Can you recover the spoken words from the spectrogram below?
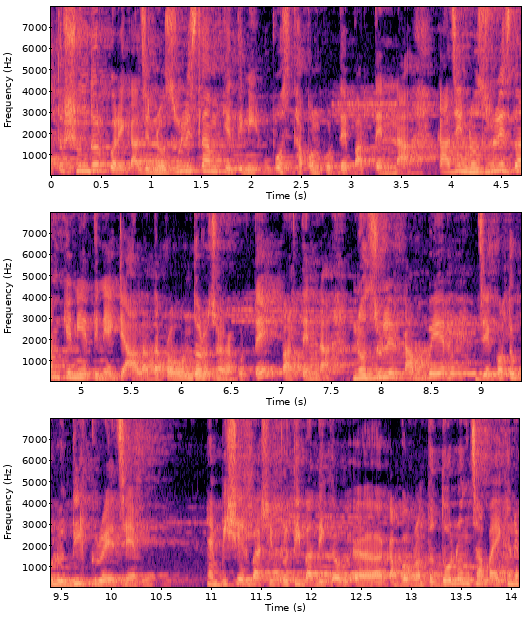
এত সুন্দর করে কাজী নজরুল ইসলামকে তিনি উপস্থাপন করতে পারতেন না। কাজী নজরুল ইসলামকে নিয়ে তিনি একটি আলাদা প্রবন্ধ রচনা করতে পারতেন না। নজরুলের কাব্যের যে কতগুলো দিক রয়েছে হ্যাঁ, বিষের বাসী প্রতিবাদী কাব্যগ্রন্থ দোলন চাপা এখানে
